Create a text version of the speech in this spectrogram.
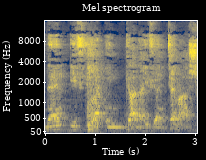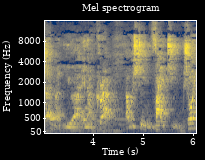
Then, if you are in Ghana, if you are in Tema, Ashaiman, you are in Accra, I wish to invite you. Join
